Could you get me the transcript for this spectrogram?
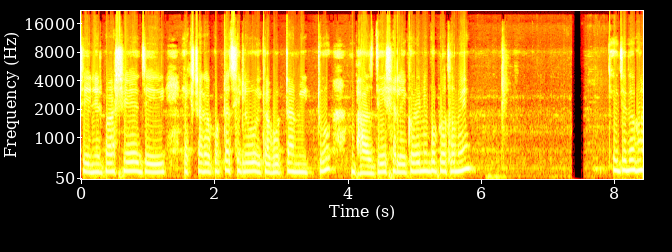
চেইনের পাশে যেই এক্সট্রা কাপড়টা ছিল, ওই কাপড়টা আমি একটু ভাঁজ দিয়ে সেলাই করে নিব প্রথমে। তো যে দেখুন,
